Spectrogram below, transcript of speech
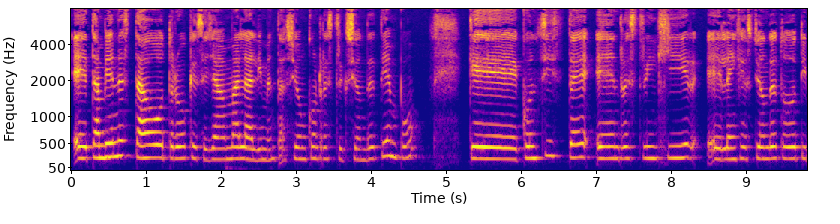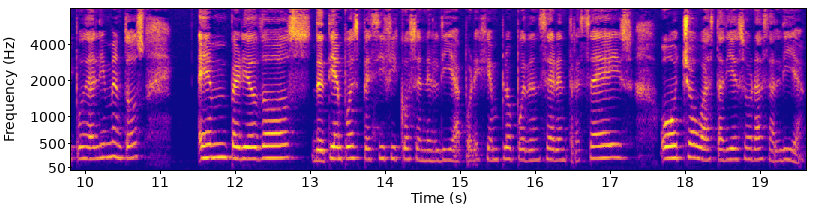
Eh, también está otro que se llama la alimentación con restricción de tiempo, que consiste en restringir eh, la ingestión de todo tipo de alimentos en periodos de tiempo específicos en el día. Por ejemplo, pueden ser entre 6, 8 o hasta 10 horas al día.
